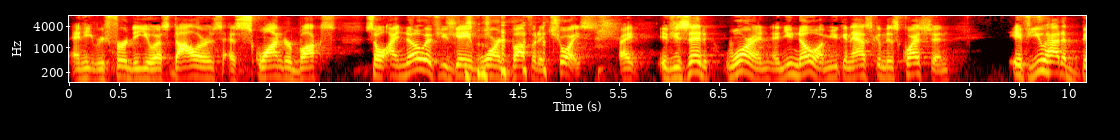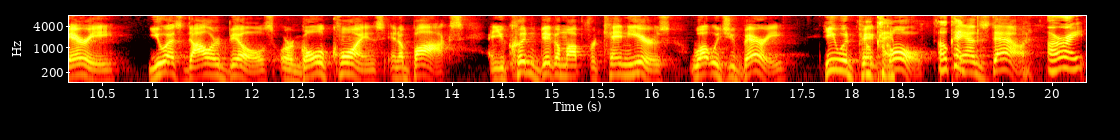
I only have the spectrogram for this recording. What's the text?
and he referred to U.S. dollars as squander bucks. So I know if you gave Warren Buffett a choice, right? If you said, Warren, and you know him, you can ask him this question. If you had to bury US dollar bills or gold coins in a box and you couldn't dig them up for 10 years, what would you bury? He would pick okay. gold, okay. hands down. All right.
